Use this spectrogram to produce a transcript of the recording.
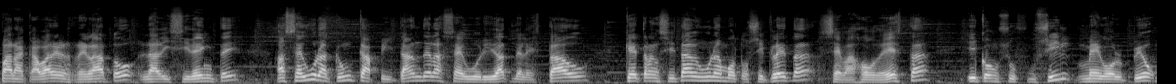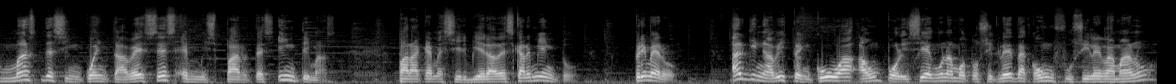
Para acabar el relato, la disidente asegura que un capitán de la seguridad del Estado que transitaba en una motocicleta se bajó de esta y con su fusil me golpeó más de 50 veces en mis partes íntimas para que me sirviera de escarmiento. Primero, ¿Alguien ha visto en Cuba a un policía en una motocicleta con un fusil en la mano?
